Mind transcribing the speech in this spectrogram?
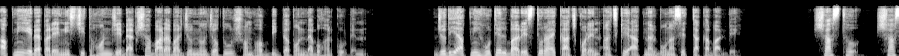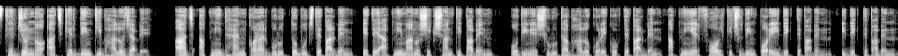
আপনি এ ব্যাপারে নিশ্চিত হন যে ব্যবসা বাড়াবার জন্য যতদূর সম্ভব বিজ্ঞাপন ব্যবহার করবেন। যদি আপনি হোটেল বা রেস্তোরাঁয় কাজ করেন, আজকে আপনার বোনাসের টাকা বাড়বে। স্বাস্থ্য, স্বাস্থ্যের জন্য আজকের দিনটি ভালো যাবে। আজ আপনি ধ্যান করার গুরুত্ব বুঝতে পারবেন, এতে আপনি মানসিক শান্তি পাবেন ও দিনের শুরুটা ভালো করে করতে পারবেন। আপনি এর ফল কিছুদিন পরেই দেখতে পাবেন এই দেখতে পাবেন।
